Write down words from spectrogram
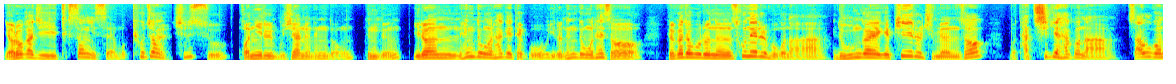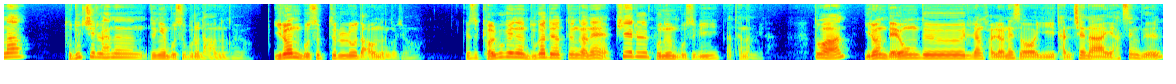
여러 가지 특성이 있어요. 뭐 표절, 실수, 권위를 무시하는 행동 등등 이런 행동을 하게 되고 이런 행동을 해서 결과적으로는 손해를 보거나 누군가에게 피해를 주면서 뭐 다치게 하거나 싸우거나 도둑질을 하는 등의 모습으로 나오는 거예요. 이런 모습들로 나오는 거죠. 그래서 결국에는 누가 되었든 간에 피해를 보는 모습이 나타납니다. 또한 이런 내용들이랑 관련해서 이 단체나 이 학생들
